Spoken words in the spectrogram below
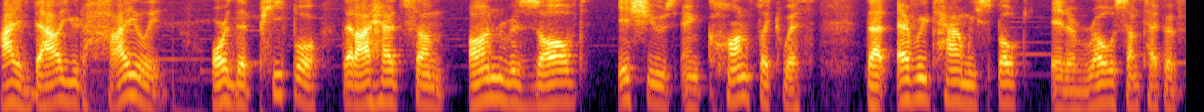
I valued highly, or the people that I had some unresolved issues and conflict with, that every time we spoke, it arose some type of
